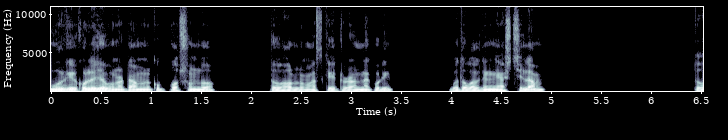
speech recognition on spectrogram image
মুরগির কলিজা ভুনাটা আমার খুব পছন্দ। তো ভাবলাম আজকে একটু রান্না করি। গতকালকে নিয়ে আসছিলাম। তো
